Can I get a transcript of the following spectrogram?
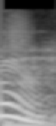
Hmm.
